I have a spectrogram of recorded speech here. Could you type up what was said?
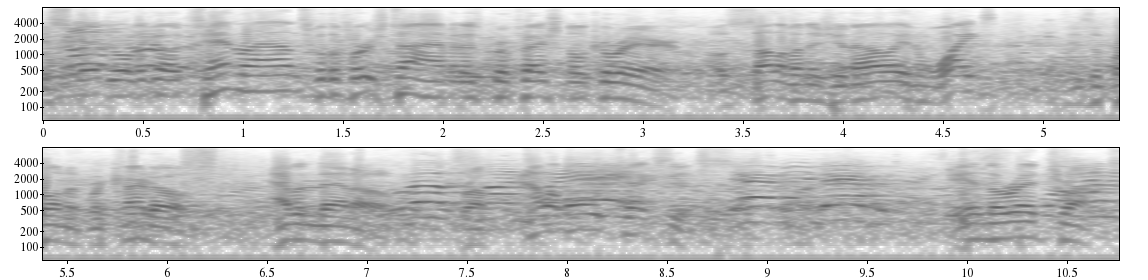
is scheduled to go 10 rounds for the first time in his professional career. O'Sullivan, as you know, in white, his opponent, Ricardo Avendano from Alamo, Texas, in the red trunks.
